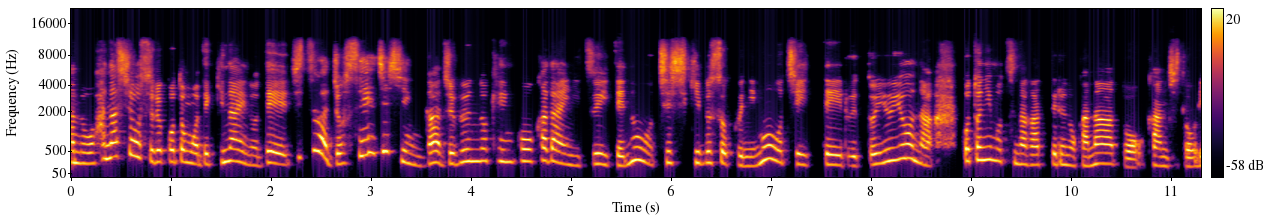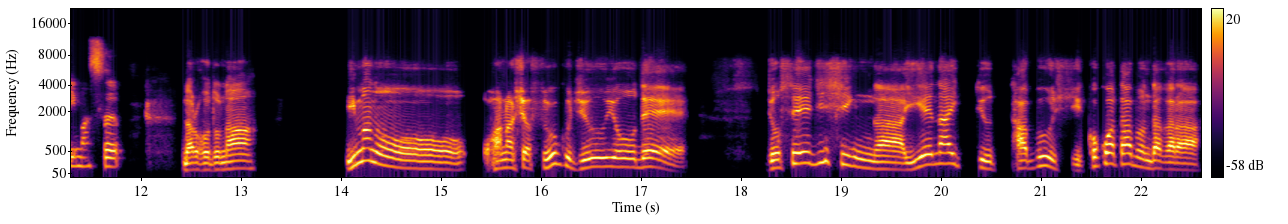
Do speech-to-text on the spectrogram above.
あの、話をすることもできないので、実は女性自身が自分の健康課題についての知識不足にも陥っているというようなことにもつながっているのかなと感じております。なるほどな。今のお話はすごく重要で、女性自身が言えないっていうタブー視、ここは多分だから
